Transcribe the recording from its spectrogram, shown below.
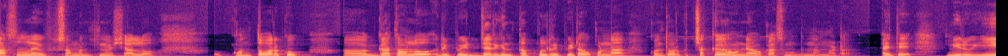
పర్సనల్ లైఫ్కి సంబంధించిన విషయాల్లో కొంతవరకు గతంలో రిపీట్ జరిగిన తప్పులు రిపీట్ అవ్వకుండా కొంతవరకు చక్కగా ఉండే అవకాశం ఉంటుందన్నమాట. అయితే మీరు ఏ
